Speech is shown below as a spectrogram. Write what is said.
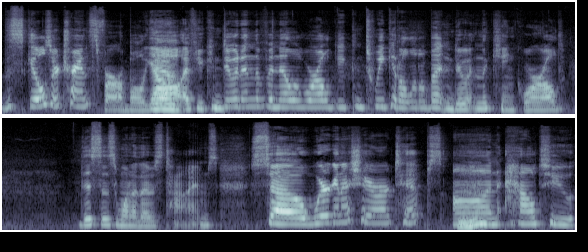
The skills are transferable, y'all. Yeah. If you can do it in the vanilla world, you can tweak it a little bit and do it in the kink world this is one of those times. So, we're going to share our tips on how to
